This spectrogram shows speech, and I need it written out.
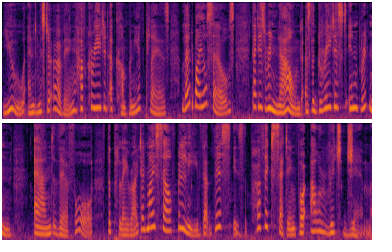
You and Mr. Irving have created a company of players, led by yourselves, that is renowned as the greatest in Britain. And therefore, the playwright and myself believe that this is the perfect setting for our rich gem.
